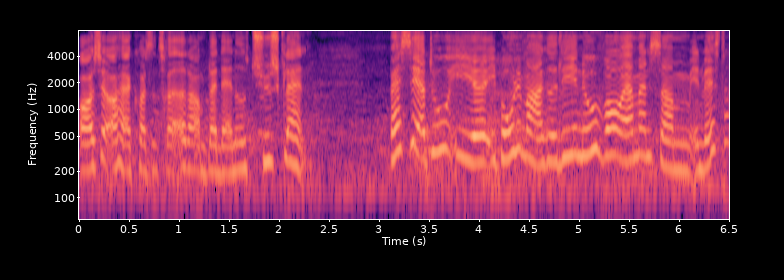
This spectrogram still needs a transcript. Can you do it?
også at have koncentreret dig om blandt andet Tyskland. Hvad ser du i, øh, i boligmarkedet lige nu? Hvor er man som investor?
